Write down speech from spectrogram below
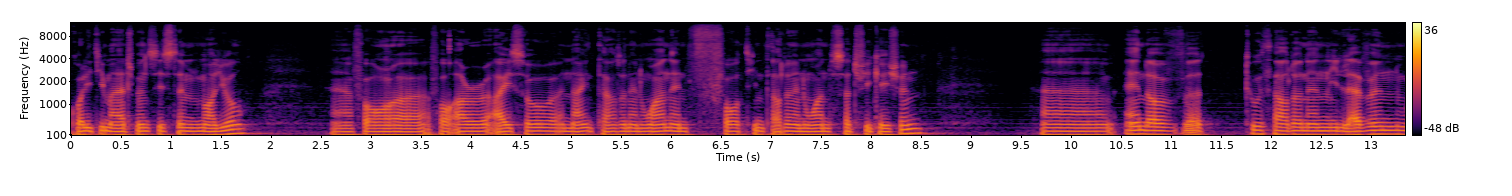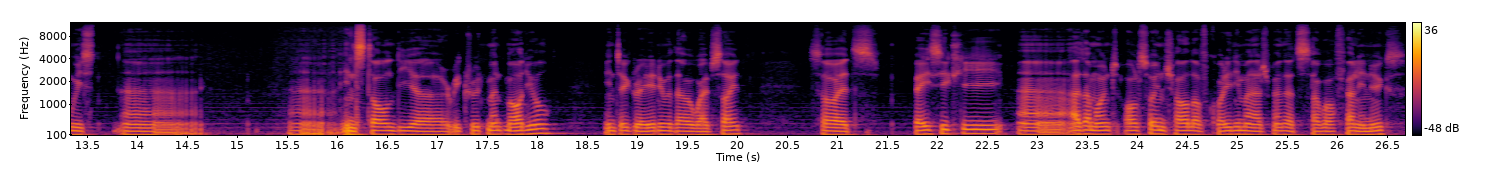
quality management system module for for our ISO 9001 and 14001 certification. End of uh, 2011, we uh, installed the uh, recruitment module integrated with our website. So it's basically, uh, as I'm also in charge of quality management at Savoir-Faire Linux,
